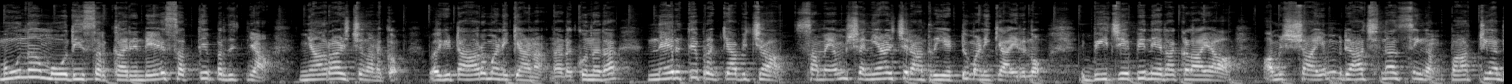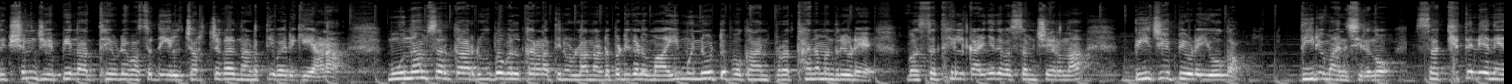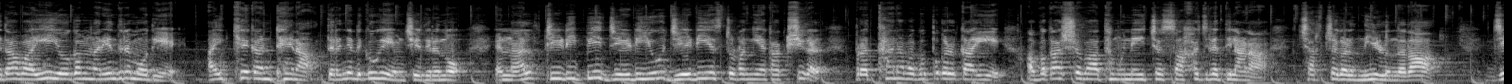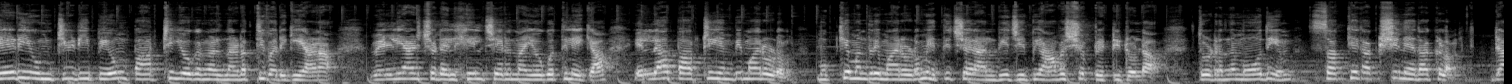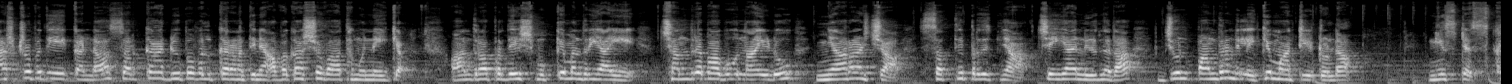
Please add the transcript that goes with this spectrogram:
മൂന്നാം മോദി സർക്കാരിന്റെ സത്യപ്രതിജ്ഞ ഞായറാഴ്ച നടക്കും. വൈകിട്ട് ആറു മണിക്കാണ് നടക്കുന്നത്. നേരത്തെ പ്രഖ്യാപിച്ച സമയം ശനിയാഴ്ച രാത്രി എട്ട് മണിക്കായിരുന്നു. ബി ജെ പി നേതാക്കളായ അമിത്ഷായും രാജ്നാഥ് സിംഗും പാർട്ടി അധ്യക്ഷൻ ജെ പി നദ്ദയുടെ വസതിയിൽ ചർച്ചകൾ നടത്തി വരികയാണ്. മൂന്നാം സർക്കാർ രൂപവൽക്കരണത്തിനുള്ള നടപടികളുമായി മുന്നോട്ടു പോകാൻ പ്രധാനമന്ത്രിയുടെ വസതിയിൽ കഴിഞ്ഞ ദിവസം ചേർന്ന ബി യോഗം തീരുമാനിച്ചിരുന്നു. സഖ്യത്തിന്റെ നേതാവായി യോഗം നരേന്ദ്രമോദിയെ ഐക്യകണ്ഠേന തിരഞ്ഞെടുക്കുകയും ചെയ്തിരുന്നു. എന്നാൽ T D P J D U J D S തുടങ്ങിയ കക്ഷികൾ പ്രധാന വകുപ്പുകൾക്കായി അവകാശവാദം ഉന്നയിച്ച സാഹചര്യത്തിലാണ് ചർച്ചകൾ നീളുന്നത്. ജെ ഡിയും ടി ഡി പിയും പാർട്ടി യോഗങ്ങൾ നടത്തി വരികയാണ്. വെള്ളിയാഴ്ച ഡൽഹിയിൽ ചേരുന്ന യോഗത്തിലേക്ക് എല്ലാ പാർട്ടി എംപിമാരോടും മുഖ്യമന്ത്രിമാരോടും എത്തിച്ചേരാൻ ബി ജെ പി ആവശ്യപ്പെട്ടിട്ടുണ്ട്. തുടർന്ന് മോദിയും സഖ്യകക്ഷി നേതാക്കളും രാഷ്ട്രപതിയെ കണ്ട സർക്കാർ രൂപവൽക്കരണത്തിന് അവകാശവാദം ഉന്നയിക്കാം. ആന്ധ്രാപ്രദേശ് മുഖ്യമന്ത്രിയായി ചന്ദ്രബാബു നായിഡു ഞായറാഴ്ച സത്യപ്രതിജ്ഞ ചെയ്യാനിരുന്നത് ജൂൺ പന്ത്രണ്ടിലേക്ക് മാറ്റിയിട്ടുണ്ട്. News desk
